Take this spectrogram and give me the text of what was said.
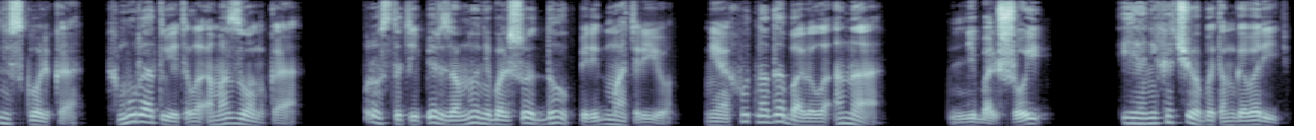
«Нисколько», — хмуро ответила Амазонка. «Просто теперь за мной небольшой долг перед матерью», — неохотно добавила она. «Небольшой?» «Я не хочу об этом говорить».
